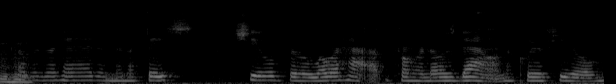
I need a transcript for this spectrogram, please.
Mm-hmm. covers her head, and then a face shield for the lower half from her nose down, a clear shield.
